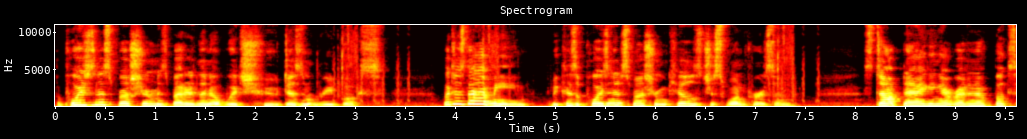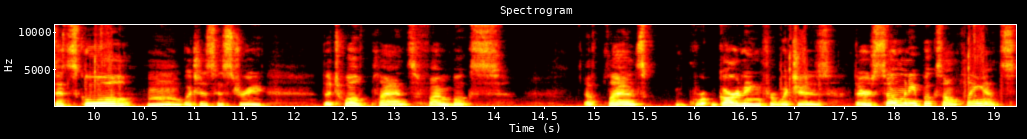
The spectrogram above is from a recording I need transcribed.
A poisonous mushroom is better than a witch who doesn't read books. What does that mean? Because a poisonous mushroom kills just one person. Stop nagging, I read enough books at school. Hmm, Witches history, the 12 plants, fun books of plants, gardening for witches. There's so many books on plants.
